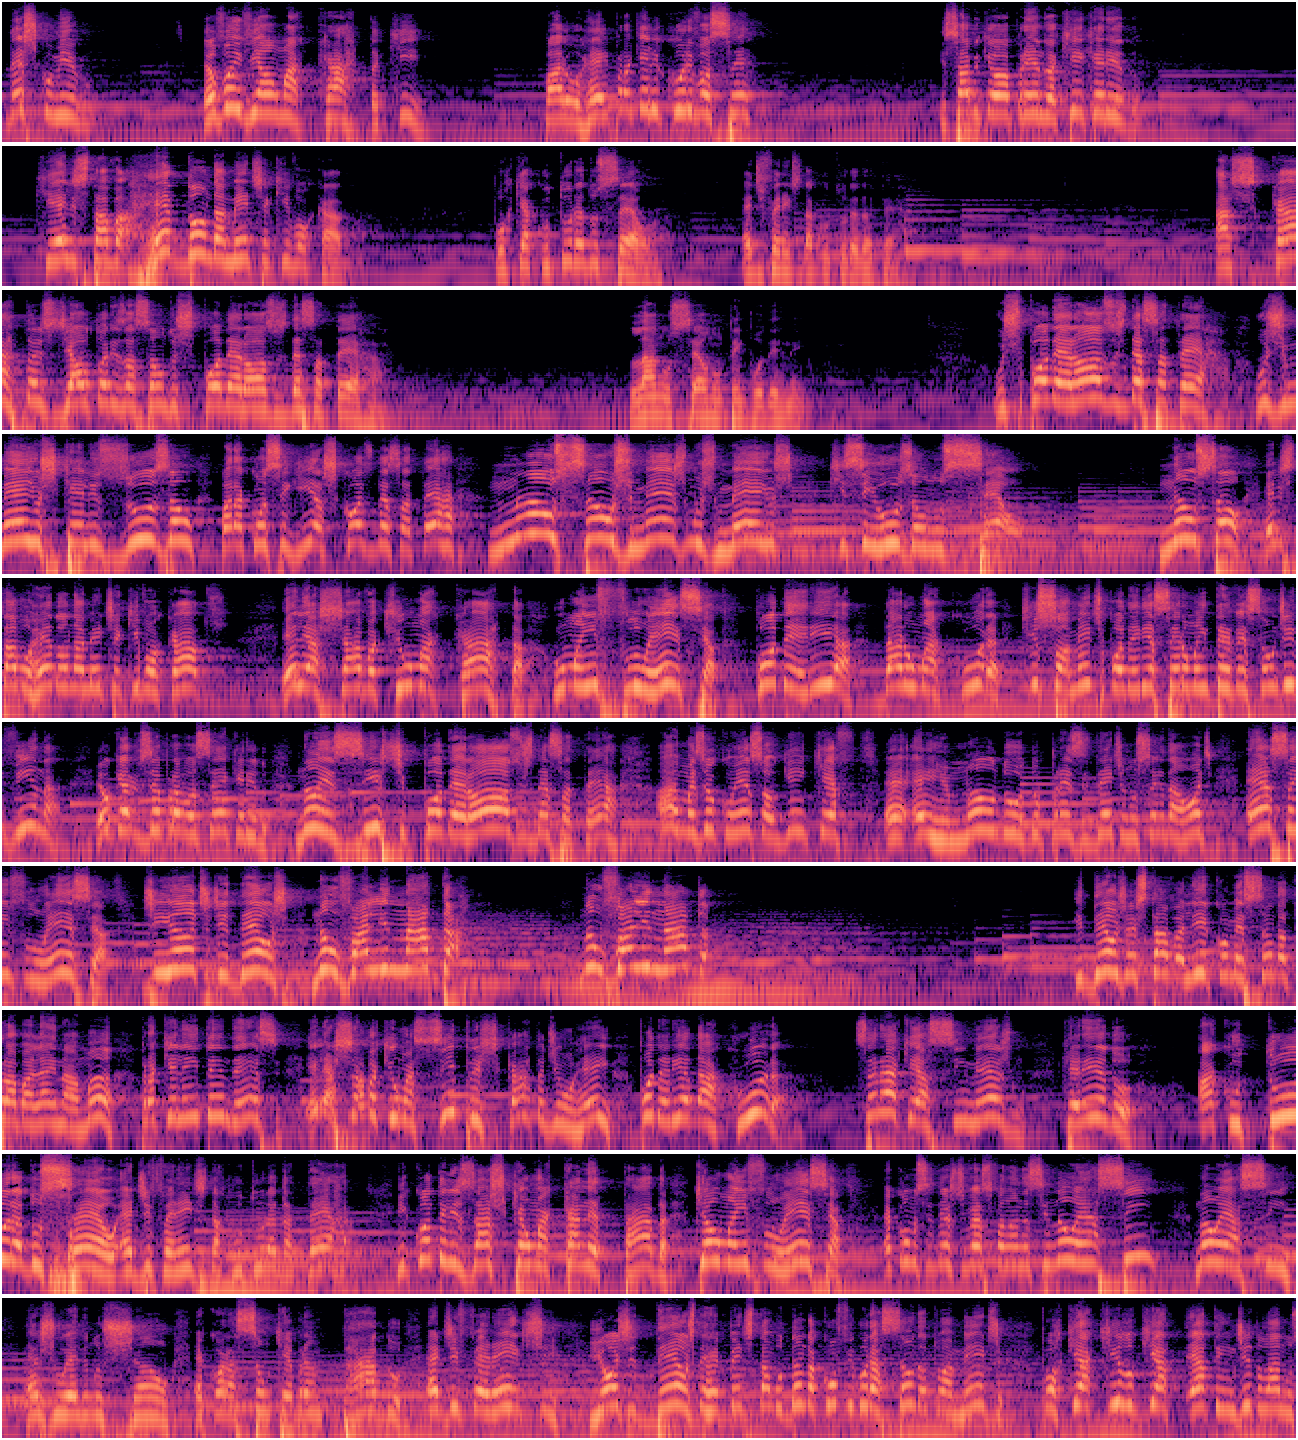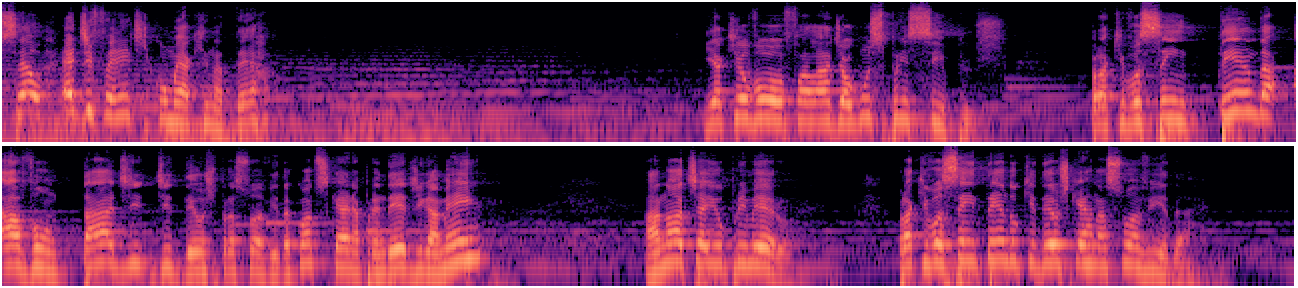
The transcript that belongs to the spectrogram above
Deixa comigo. Eu vou enviar uma carta aqui para o rei para que ele cure você. E sabe o que eu aprendo aqui, querido? Que ele estava redondamente equivocado. Porque a cultura do céu é diferente da cultura da terra. As cartas de autorização dos poderosos dessa terra, lá no céu não tem poder nenhum. Os poderosos dessa terra, os meios que eles usam para conseguir as coisas dessa terra, não são os mesmos meios que se usam no céu. Não são, eles estavam redondamente equivocados. Ele achava que uma carta, uma influência, poderia dar uma cura que somente poderia ser uma intervenção divina. Eu quero dizer para você, querido, não existe poderosos nessa terra. Ah, mas eu conheço alguém que é, é, é irmão do, do presidente, não sei da onde. Essa influência diante de Deus não vale nada. Não vale nada. E Deus já estava ali começando a trabalhar em Naamã para que ele entendesse. Ele achava que uma simples carta de um rei poderia dar cura. Será que é assim mesmo? Querido, a cultura do céu é diferente da cultura da terra. Enquanto eles acham que é uma canetada, que é uma influência, é como se Deus estivesse falando assim: não é assim. Não é assim, é joelho no chão, é coração quebrantado, é diferente. E hoje Deus, de repente, está mudando a configuração da tua mente, porque aquilo que é atendido lá no céu é diferente de como é aqui na terra. E aqui eu vou falar de alguns princípios para que você entenda a vontade de Deus para a sua vida. Quantos querem aprender? Diga amém. Anote aí o primeiro. Para que você entenda o que Deus quer na sua vida,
